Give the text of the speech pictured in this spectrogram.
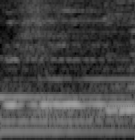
可是你。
